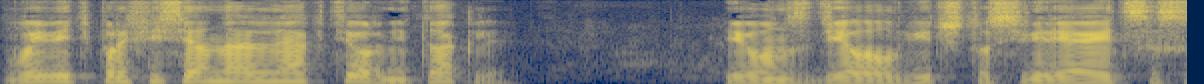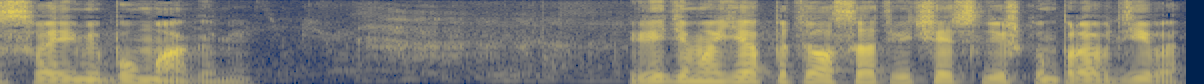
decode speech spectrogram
вы ведь профессиональный актер, не так ли?» И он сделал вид, что сверяется со своими бумагами. Видимо, я пытался отвечать слишком правдиво.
